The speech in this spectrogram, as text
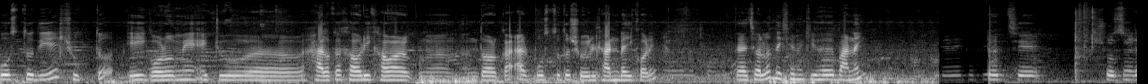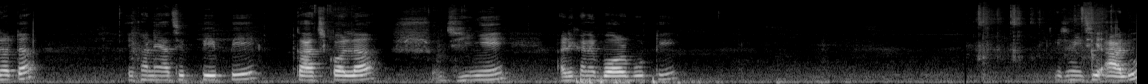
পোস্ত দিয়ে শুক্তো। এই গরমে একটু হালকা খাওয়ারই খাওয়ার দরকার। আর পোস্ত তো শরীর ঠান্ডাই করে। তাই চলো দেখি আমি কীভাবে বানাই। রেখেছি হচ্ছে সজনে ডাঁটা। এখানে আছে পেঁপে, কাঁচকলা, ঝিঙে, আর এখানে বরবটি। কেটে নিয়েছি আলু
